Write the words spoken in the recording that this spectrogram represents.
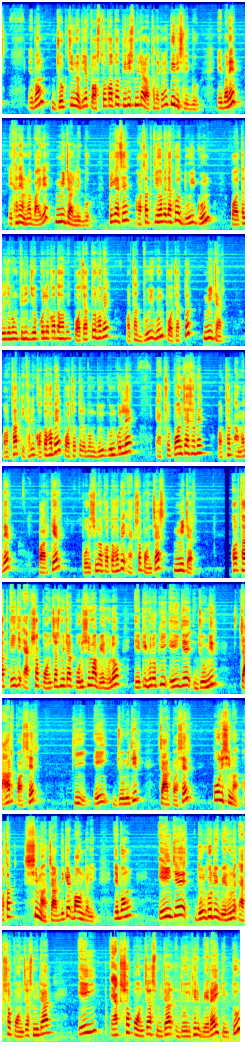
এবং যোগ চিহ্ন দিয়ে প্রস্থ কত? তিরিশ মিটার, অর্থাৎ এখানে তিরিশ লিখব। এবারে এখানে আমরা বাইরে মিটার লিখব। ঠিক আছে? অর্থাৎ কি হবে দেখো? দুই গুণ পঁয়তাল্লিশ এবং তিরিশ যোগ করলে কত হবে? পঁচাত্তর হবে, অর্থাৎ দুই গুণ পঁচাত্তর মিটার। অর্থাৎ এখানে কত হবে? পঁচাত্তর এবং দুই গুণ করলে একশো পঞ্চাশ হবে, অর্থাৎ আমাদের পার্কের পরিসীমা কত হবে? একশো পঞ্চাশ মিটার। অর্থাৎ এই যে একশো পঞ্চাশ মিটার পরিসীমা বের হলো, এটি হলো কি? এই যে জমির চার পাশের কি? এই জমিটির চারপাশের পরিসীমা, অর্থাৎ সীমা, চারদিকের বাউন্ডারি এবং এই যে দৈর্ঘ্যটি বের হলো একশো পঞ্চাশ মিটার, এই একশো পঞ্চাশ মিটার দৈর্ঘ্যের বেড়াই কিন্তু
